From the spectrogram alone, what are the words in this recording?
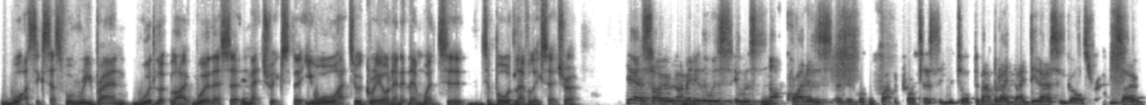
what a successful rebrand would look like? Were there certain yeah. metrics that you all had to agree on, and it then went to to board level, etc.? Yeah, so I mean, it, was it was not quite as uh, there wasn't quite the process that you talked about, but I, I did have some goals for it. And so,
